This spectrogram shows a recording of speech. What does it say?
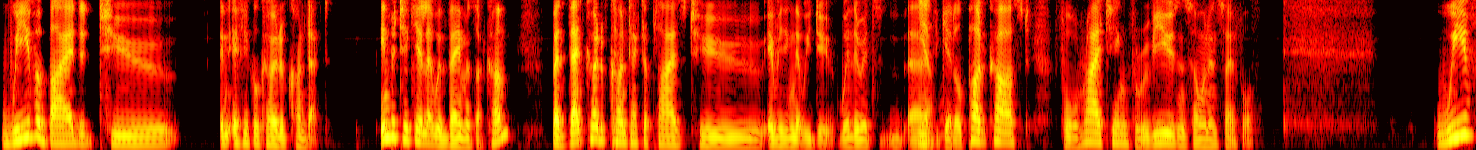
we've abided to an ethical code of conduct in particular with Vamers.com but that code of conduct applies to everything that we do whether it's uh, Yeah. the Gettle podcast for writing for reviews and so on and so forth we've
